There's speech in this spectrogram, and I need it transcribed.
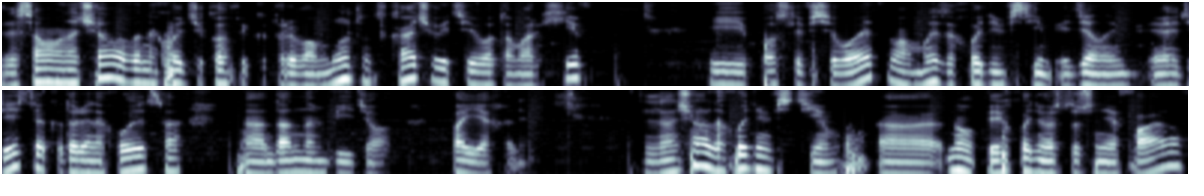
Для самого начала вы находите конфиг, который вам нужен, скачиваете его, там архив. И после всего этого мы заходим в Steam и делаем э, действия, которые находятся на данном видео. Поехали. Для начала заходим в Steam, ну, переходим в расположение файлов,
